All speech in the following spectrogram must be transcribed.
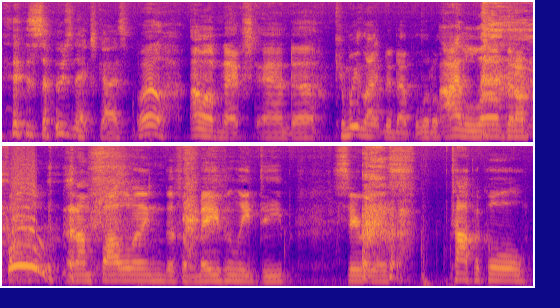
so who's next, guys? Well, I'm up next, and uh, Can we lighten it up a little? I love that I'm follow- that I'm following this amazingly deep, serious, topical,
